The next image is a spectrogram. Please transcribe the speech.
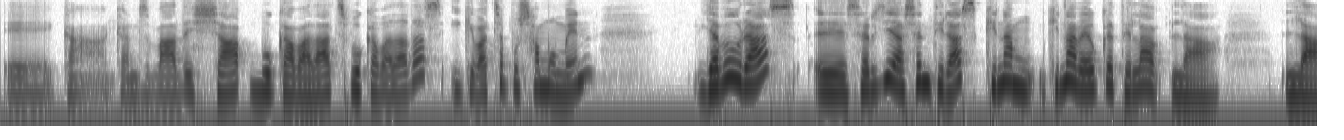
eh, que, que ens va deixar bocabadats, bocabadades i que vaig a posar un moment. Ja veuràs, eh, Sergi, ja sentiràs quina, quina veu que té la, la, la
